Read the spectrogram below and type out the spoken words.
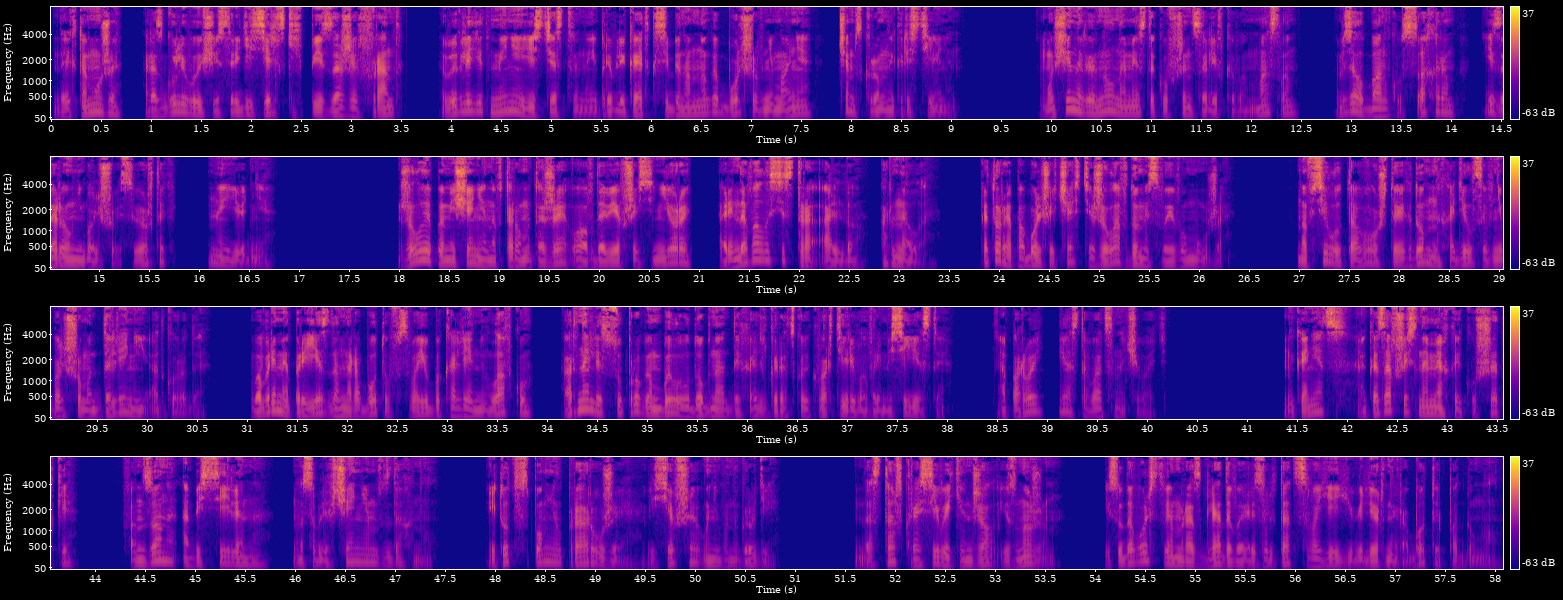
Да и к тому же, разгуливающий среди сельских пейзажей франт выглядит менее естественно и привлекает к себе намного больше внимания, чем скромный крестьянин. Мужчина вернул на место кувшин с оливковым маслом, взял банку с сахаром и зарыл небольшой сверток на ее дне. Жилое помещение на втором этаже у овдовевшей сеньоры арендовала сестра Альдо, Арнелла, которая по большей части жила в доме своего мужа. Но в силу того, что их дом находился в небольшом отдалении от города, во время приезда на работу в свою бакалейную лавку Арнелле с супругом было удобно отдыхать в городской квартире во время сиесты, а порой и оставаться ночевать. Наконец, оказавшись на мягкой кушетке, Фанзона обессиленно, но с облегчением вздохнул. И тут вспомнил про оружие, висевшее у него на груди. Достав красивый кинжал из ножен и с удовольствием разглядывая результат своей ювелирной работы, подумал.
